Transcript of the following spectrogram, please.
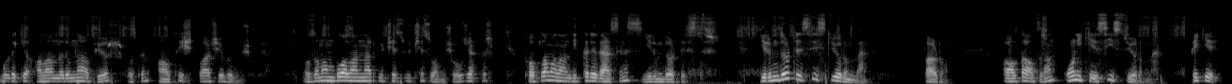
buradaki alanlarım ne yapıyor? Bakın 6 eşit parçaya bölmüş oluyor. O zaman bu alanlar 3S 3S olmuş olacaktır. Toplam alan dikkat ederseniz 24S'tir. 24S'i istiyorum ben. Pardon. 6 6'dan 12S'i istiyorum ben. Peki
